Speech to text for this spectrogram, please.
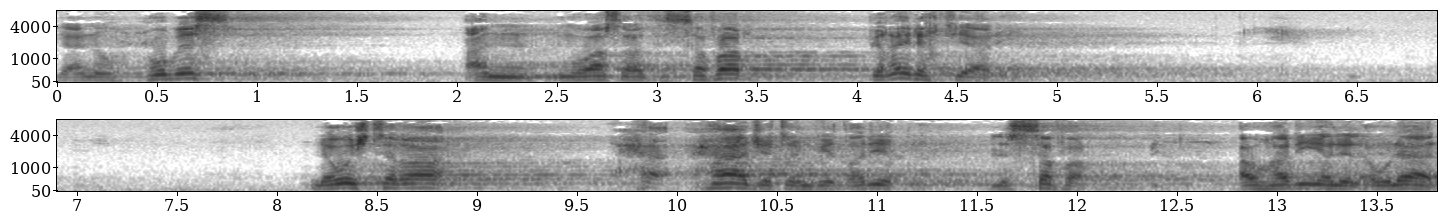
لأنه حبس عن مواصلة السفر بغير اختياره. لو اشترى حاجة في طريق للسفر أو هدية للأولاد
